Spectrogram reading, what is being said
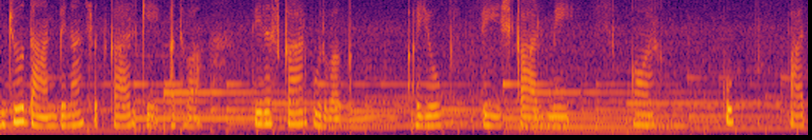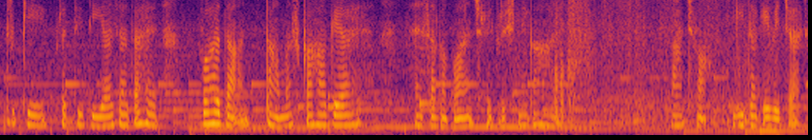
जो दान बिना सत्कार के अथवा तिरस्कार पूर्वक अयोग, देश, काल में और कुप पात्र के प्रति दिया जाता है, वह दान तामस कहा गया है, ऐसा भगवान श्री कृष्ण ने कहा है। पांचवा, गीता के विचार।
